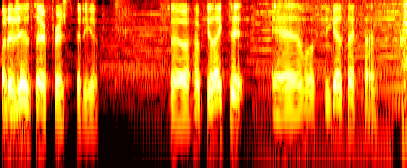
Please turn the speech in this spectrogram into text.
but it is our first video. So hope you liked it and we'll see you guys next time.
